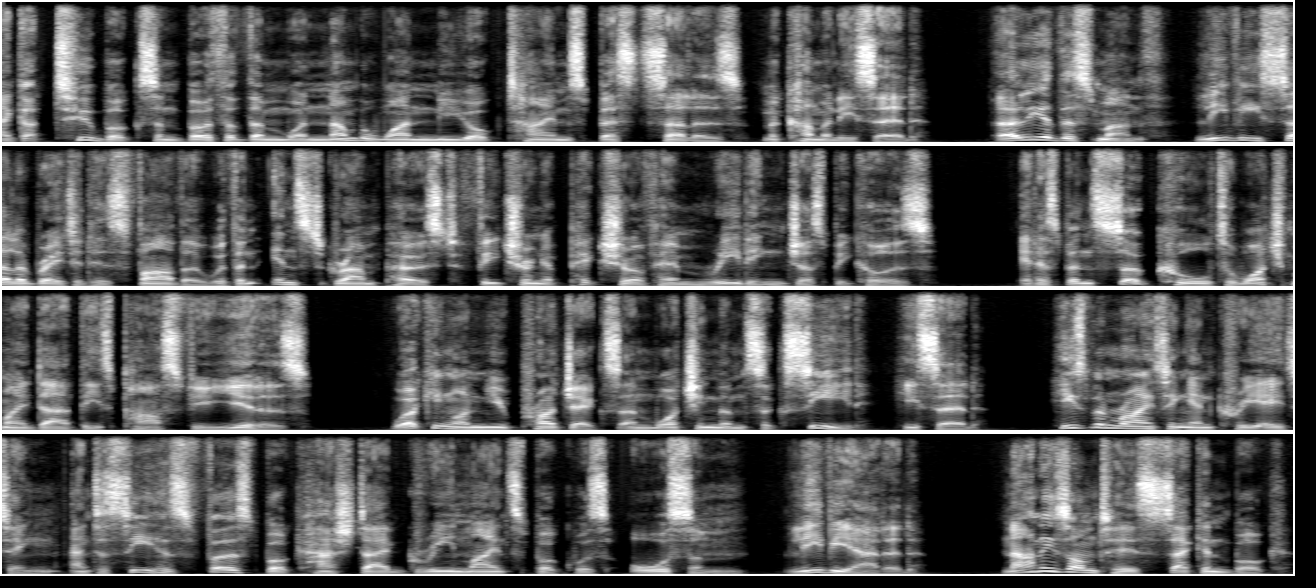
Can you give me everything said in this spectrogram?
I got two books and both of them were number one New York Times bestsellers, McConaughey said. Earlier this month, Levi celebrated his father with an Instagram post featuring a picture of him reading Just Because. It has been so cool to watch my dad these past few years. Working on new projects and watching them succeed, he said. He's been writing and creating, and to see his first book, hashtag Green Lights book, was awesome. Levi added. Now he's on to his second book,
